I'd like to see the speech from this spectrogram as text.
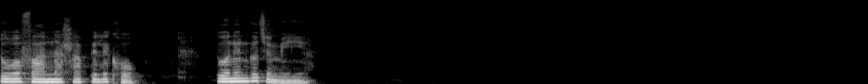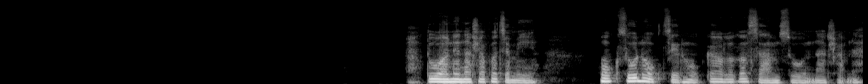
ตัวฟันนะครับเป็นเลขหก ตัวเน้นก็จะมีตัวเนี่ยนะครับก็จะมีหกศูนย์หกเจ็ดหกเก้าแล้วก็สามศูนย์นะครับนะ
